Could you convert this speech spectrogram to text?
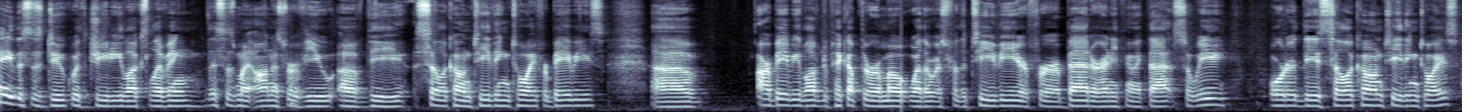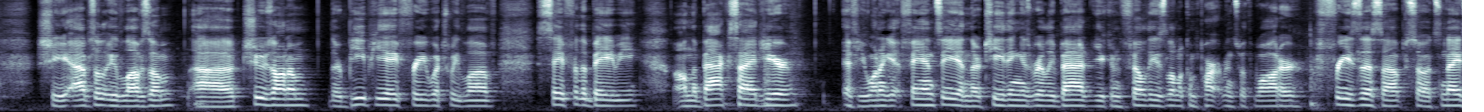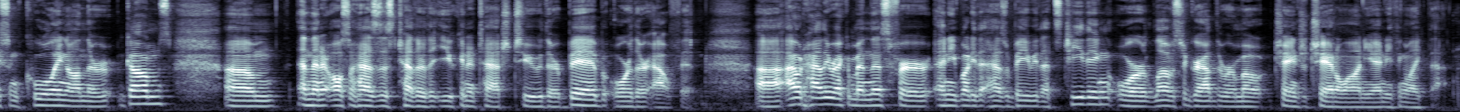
Hey, this is Duke with GD Lux Living. This is my honest review of the silicone teething toy for babies. Uh, our baby loved to pick up the remote, whether it was for the TV or for a bed or anything like that. So we ordered these silicone teething toys. She absolutely loves them. Uh, chews on them. They're BPA free, which we love. Safe for the baby. On the back side here, if you want to get fancy and their teething is really bad, you can fill these little compartments with water, freeze this up so it's nice and cooling on their gums. Um, and then it also has this tether that you can attach to their bib or their outfit. Uh, I would highly recommend this for anybody that has a baby that's teething or loves to grab the remote, change the channel on you, anything like that.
